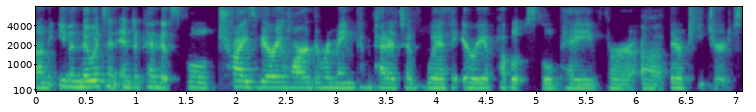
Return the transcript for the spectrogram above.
um, even though it's an independent school, tries very hard to remain competitive with area public school pay for uh, their teachers.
